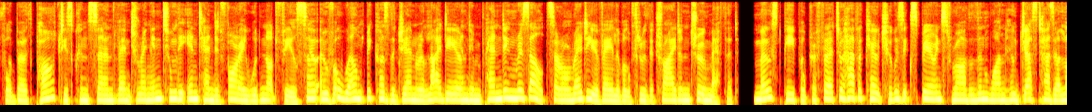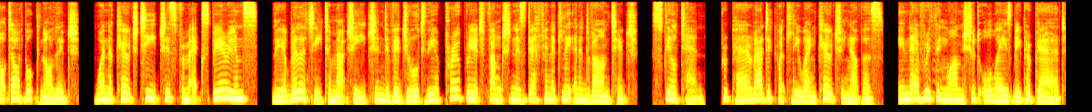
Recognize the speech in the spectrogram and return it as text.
For both parties concerned venturing into the intended foray would not feel so overwhelmed because the general idea and impending results are already available through the tried and true method. Most people prefer to have a coach who is experienced rather than one who just has a lot of book knowledge. When a coach teaches from experience, the ability to match each individual to the appropriate function is definitely an advantage. Skill 10. Prepare adequately when coaching others. In everything one should always be prepared.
